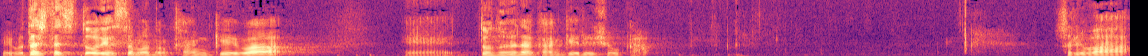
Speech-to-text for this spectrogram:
私たちとイエス様の関係は、えー、どのような関係でしょうか？それは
